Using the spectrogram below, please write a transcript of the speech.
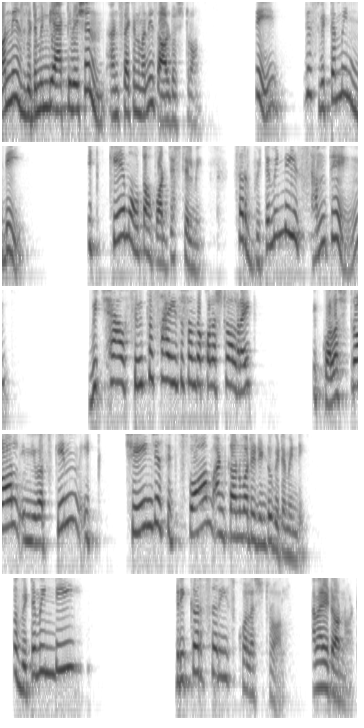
One is vitamin D activation and second one is aldosterone. See, this vitamin D, it came out of what? Just tell me. Sir, vitamin D is something which have synthesized from the cholesterol, right? The cholesterol in your skin, it changes its form and converted into vitamin D. So, vitamin D precursor is cholesterol. Am I right or not?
